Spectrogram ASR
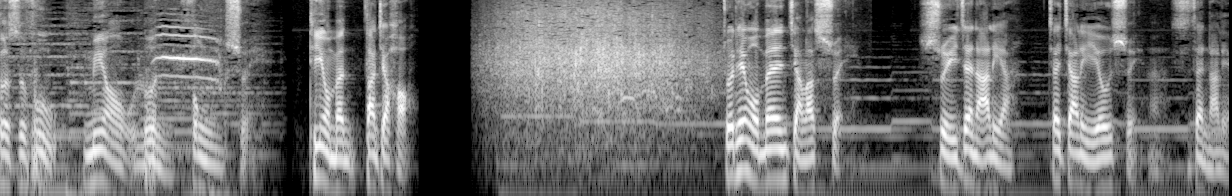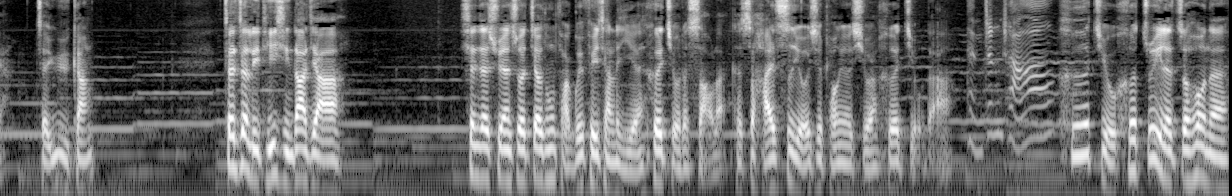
何师傅妙论风水，听友们大家好。昨天我们讲了水，水在哪里啊？在家里也有水啊，是在哪里啊？在浴缸。在这里提醒大家啊，现在虽然说交通法规非常的严，喝酒的少了，可是还是有一些朋友喜欢喝酒的啊。很正常哦。喝酒喝醉了之后呢，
